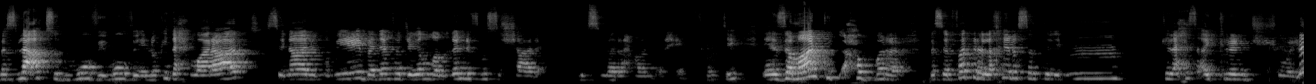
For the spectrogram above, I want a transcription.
بس لا أقصد movie movie إنه كذا حوارات سيناريو طبيعي بعدين فجأة يلا نغني في نص الشارع. بسم الله الرحمن الرحيم فهمتي؟ يعني زمان كنت أحب مرة بس الفترة الأخيرة صرت لي كذا أحس اي cringe شوي. لا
